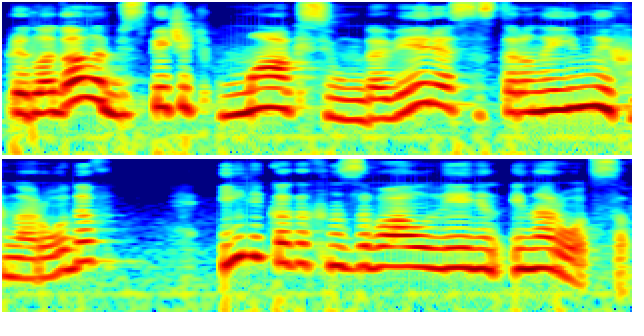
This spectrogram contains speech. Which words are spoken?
предлагал обеспечить максимум доверия со стороны иных народов или, как их называл Ленин, инородцев.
